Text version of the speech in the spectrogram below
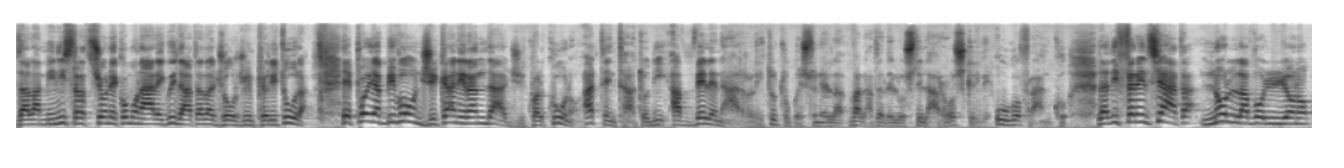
dall'amministrazione comunale guidata da Giorgio Impioritura. E poi a Bivongi, cani randaggi, qualcuno ha tentato di avvelenarli. Tutto questo nella vallata dello Stilaro, lo scrive Ugo Franco. La differenziata non la vogliono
